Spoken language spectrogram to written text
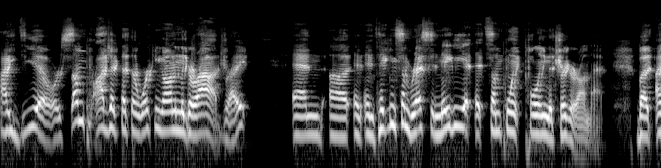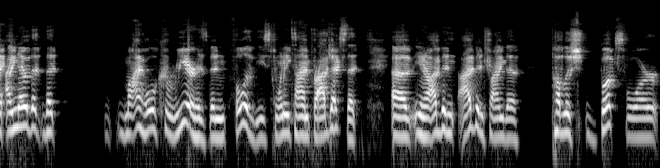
idea or some project that they're working on in the garage, right? And uh, and, and taking some risks and maybe at, at, some point pulling the trigger on that. But I, I know that that my whole career has been full of these 20 time projects that uh, you know I've been I've been trying to publish books for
